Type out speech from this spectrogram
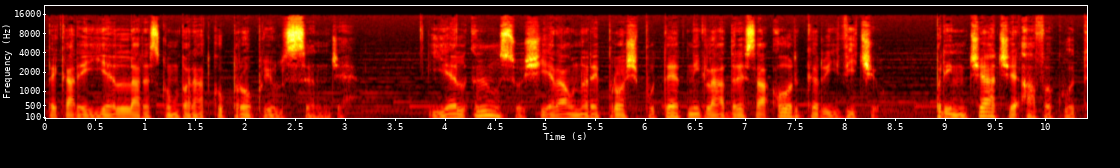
pe care el l-a răscumpărat cu propriul sânge. El însuși era un reproș puternic la adresa oricărui viciu. Prin ceea ce a făcut,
